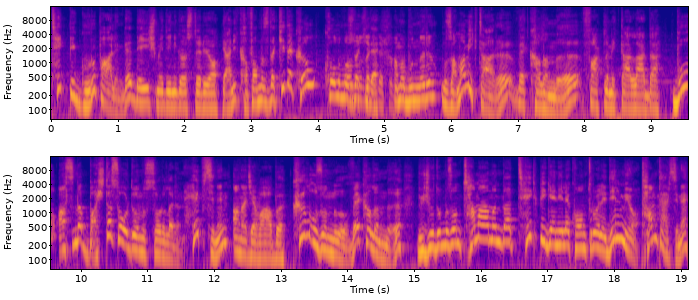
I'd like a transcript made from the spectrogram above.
tek bir grup halinde değişmediğini gösteriyor. Yani kafamızdaki de kıl, kolumuzdaki, Kolumuzdaki de. de kıl. Ama bunların uzama miktarı ve kalınlığı farklı miktarlarda. Bu aslında başta sorduğumuz soruların hepsinin ana cevabı. Kıl uzunluğu ve kalınlığı vücudumuzun tamamında tek bir gen ile kontrol edilmiyor. Tam tersine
